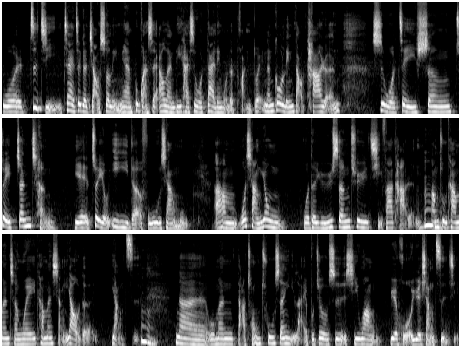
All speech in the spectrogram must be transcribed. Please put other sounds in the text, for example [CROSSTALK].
我自己在这个角色里面，不管是 L N D 还是我带领我的团队，能够领导他人，是我这一生最真诚也最有意义的服务项目。嗯，我想用我的余生去启发他人，帮助他们成为他们想要的样子。嗯，那我们打从出生以来，不就是希望越活越像自己？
